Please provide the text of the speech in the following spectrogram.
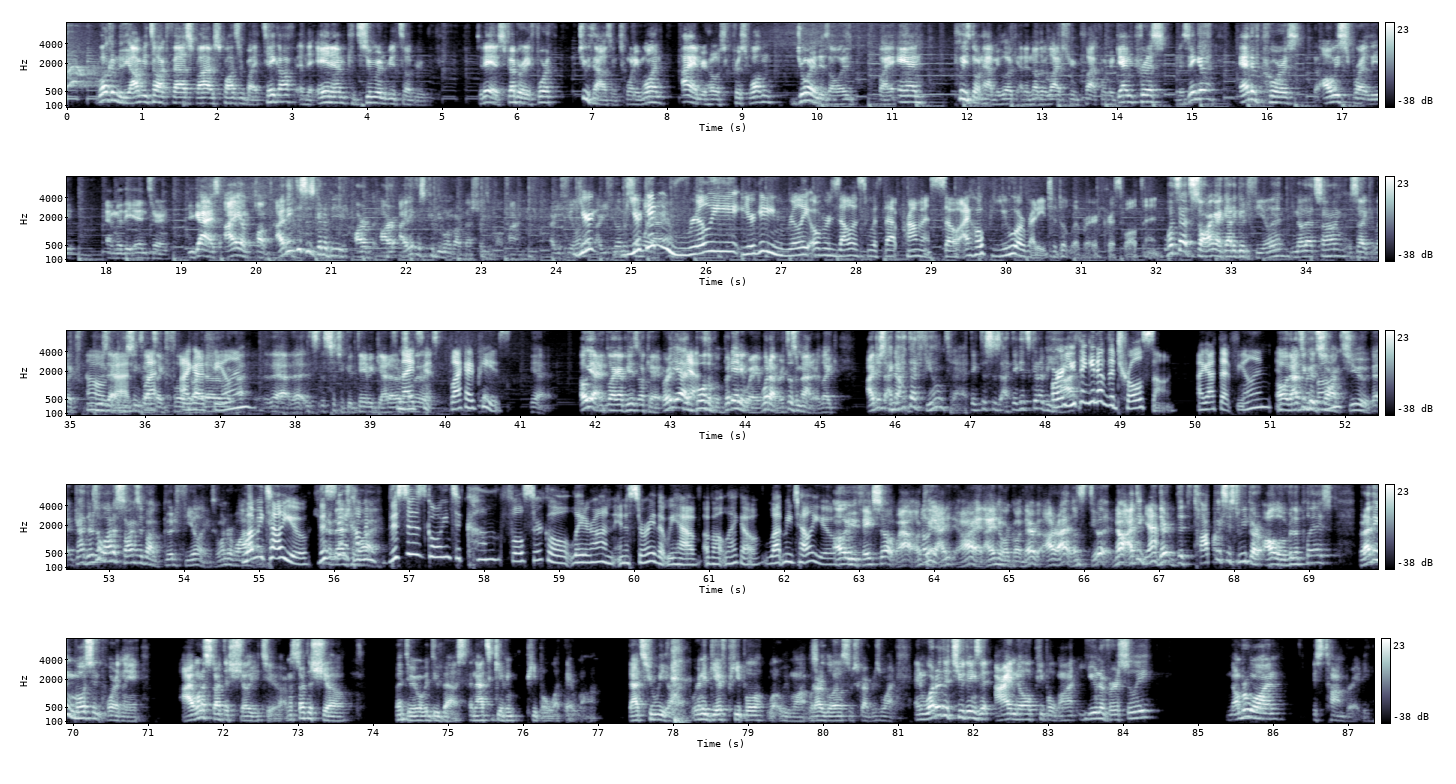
Welcome to the Omni Talk Fast Five, sponsored by Takeoff and the A&M Consumer and Retail Group. Today is February 4th, 2021. I am your host, Chris Walton, joined as always by Ann. Please don't have me look at another live stream platform again, Chris, Mezzenga, and of course, the always sprightly Emma the intern. You guys, I am pumped. I think this is going to be our, our, I think this could be one of our best shows of all time. Are you feeling? You're, it? Are you feeling? you're getting really, you're getting really overzealous with that promise. So I hope you are ready to deliver, Chris Walton. What's that song? I got a good feeling. You know that song? It's like like oh, who's that? God. Who sings Black, that? It's like Flo I got Rida. a feeling. I, yeah, that, it's, it's such a good David Guetta. Nice, Black Eyed Peas. Yeah. Oh yeah, Black Eyed Peas. Okay. Or yeah, Yeah. both of them. But anyway, whatever. It doesn't matter. Like I just I No. got that feeling today. I think this is. I think it's gonna be. Or are you thinking of the Trolls song? I got that feeling. Oh, that's a good song too. That, God, there's a lot of songs about good feelings. I wonder why. Let me tell you, this is going to imagine come in. This is going to come full circle later on in a story that we have about Lego. Let me tell you. Oh, you think so? Wow. Oh, okay. Oh, yeah. I didn't, all right. I didn't know we're going there, but all right, let's do it. No, I think Yeah. the topics this week are all over the place. But I think most importantly, I want to start the show, you too. I'm going to start the show by doing what we do best, and that's giving people what they want. That's who we are. We're going to give people what we want, what our loyal subscribers want. And what are the two things that I know people want universally? Number one is Tom Brady.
